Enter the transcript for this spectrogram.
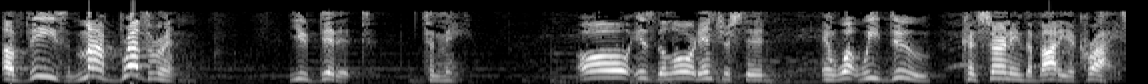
of these my brethren, you did it to me. Oh, is the Lord interested in what we do concerning the body of Christ?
